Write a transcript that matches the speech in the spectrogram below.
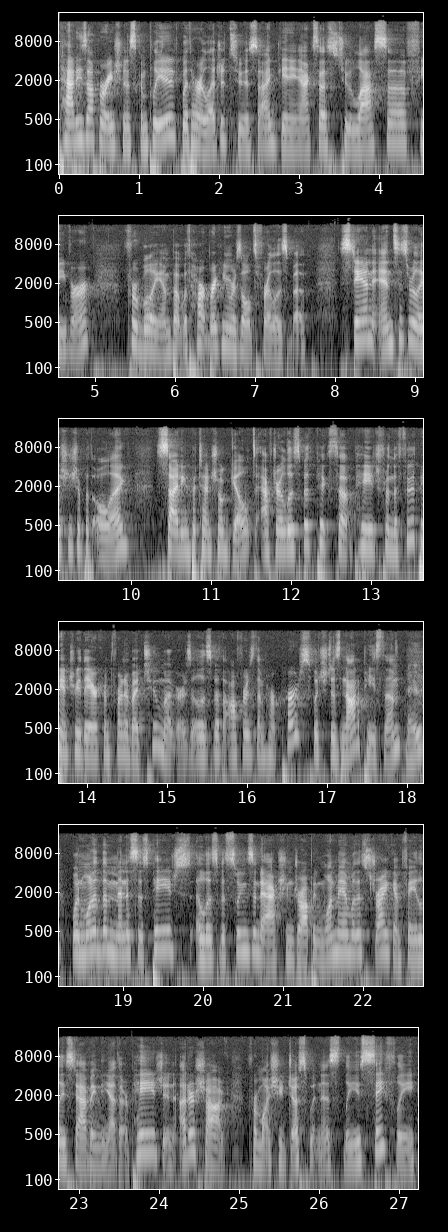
Patty's operation is completed with her alleged suicide, gaining access to Lassa fever for William, but with heartbreaking results for Elizabeth. Stan ends his relationship with Oleg, citing potential guilt. After Elizabeth picks up Paige from the food pantry, they are confronted by two muggers. Elizabeth offers them her purse, which does not appease them. Nope. When one of them menaces Paige, Elizabeth swings into action, dropping one man with a strike and fatally stabbing the other. Paige, in utter shock from what she just witnessed, leaves safely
